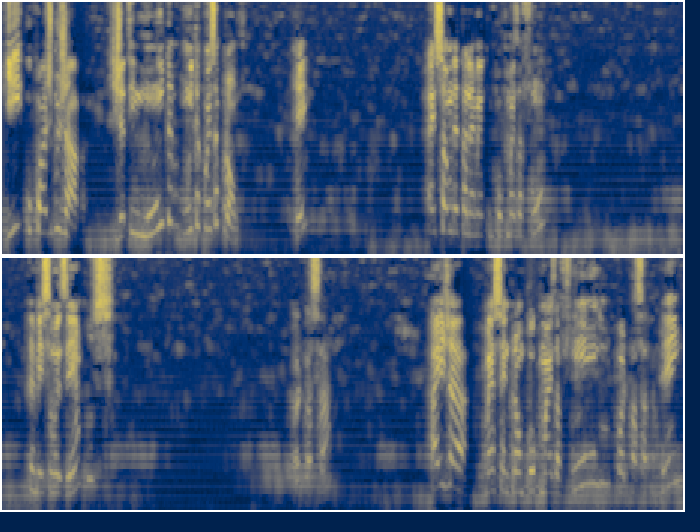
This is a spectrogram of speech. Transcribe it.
E o código Java, que já tem muita, muita coisa pronta, ok? Aí só um detalhamento um pouco mais a fundo. Também são exemplos. Pode passar. Aí já começa a entrar um pouco mais a fundo, pode passar também.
